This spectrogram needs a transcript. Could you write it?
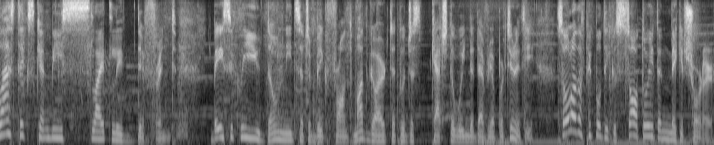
Plastics can be slightly different. Basically, you don't need such a big front mudguard that would just catch the wind at every opportunity, so a lot of people take a saw to it and make it shorter.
